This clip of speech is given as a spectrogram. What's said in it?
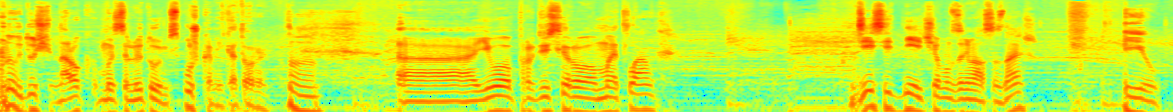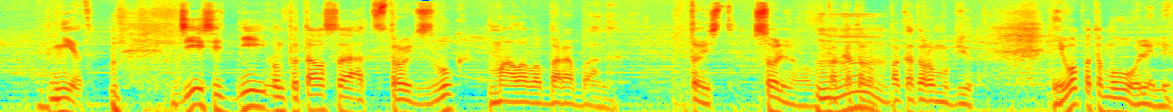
Ну, идущим на рок мы салютуем с пушками, которые. Э, Его продюсировал Мэтт Ланг. 10 дней чем он занимался, знаешь? Пил. Нет. 10 дней он пытался отстроить звук малого барабана. то есть сольного, по, которому, по которому бьют. Его потом уволили.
